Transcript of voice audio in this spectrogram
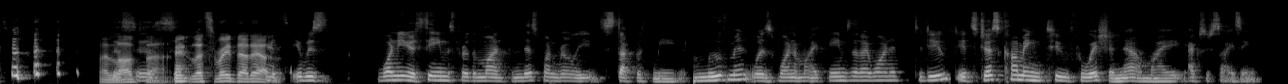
I love is, that. uh, Let's read that out. It's- It was one of your themes for the month, and this one really stuck with me. Movement was one of my themes that I wanted to do. It's just coming to fruition now, my exercising.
